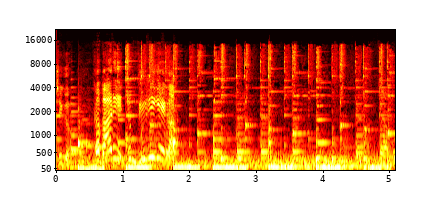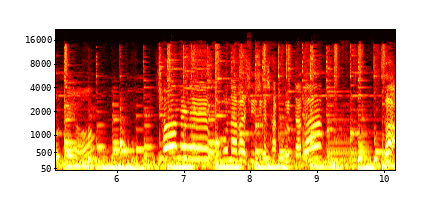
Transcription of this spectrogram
지금. 그러니까 말이 좀 느리게 가. 자, 볼게요. 처음에는 공고 나갈 수 있으니까 잡고 있다가 놔.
